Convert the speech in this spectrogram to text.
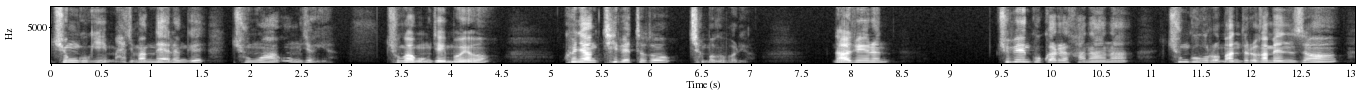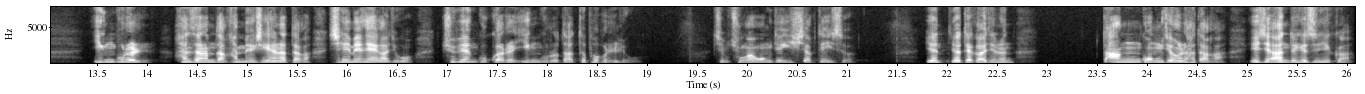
중국이 마지막 내는 게 중화공정이야. 중화공정이 뭐요? 그냥 티베트도 처먹어버려. 나중에는 주변 국가를 하나하나 중국으로 만들어가면서 인구를 한 사람당 한 명씩 해놨다가 세 명 해가지고 주변 국가를 인구로 다 덮어버리려고. 지금 중화공정이 시작돼 있어. 여, 여태까지는 땅 공정을 하다가 이제 안 되겠으니까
